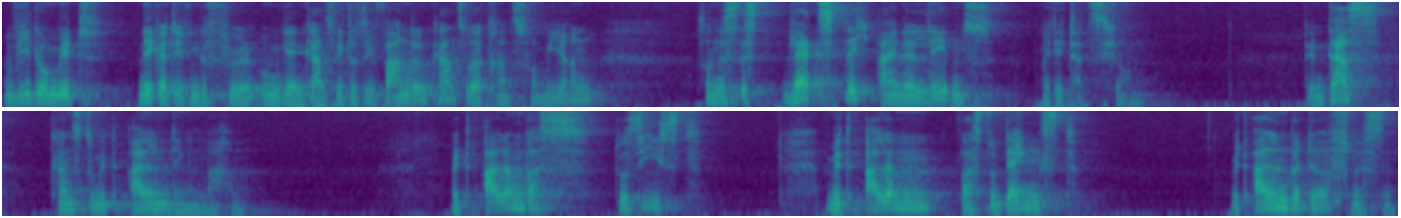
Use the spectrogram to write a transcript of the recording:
wie du mit negativen Gefühlen umgehen kannst, wie du sie wandeln kannst oder transformieren, sondern es ist letztlich eine Lebensmeditation. Denn das kannst du mit allen Dingen machen. Mit allem, was du siehst, mit allem, was du denkst, mit allen Bedürfnissen.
